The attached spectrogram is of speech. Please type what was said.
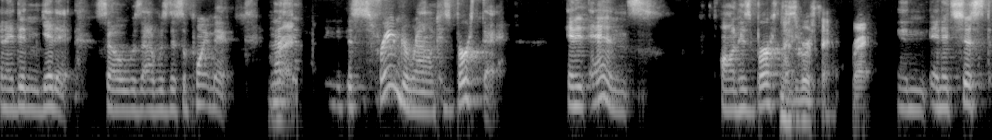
and I didn't get it, so it was I was disappointment. And that's Right. the thing that this is framed around his birthday, and it ends on his birthday. His birthday, right? and and it's just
